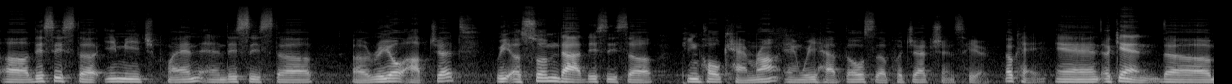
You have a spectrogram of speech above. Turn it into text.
uh, this is the image plane and this is the uh, real object. We assume that this is a pinhole camera and we have those uh, projections here. Okay, and again, the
